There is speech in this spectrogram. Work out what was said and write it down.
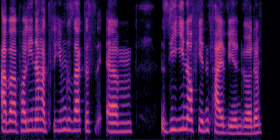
Aber Paulina hat zu ihm gesagt, dass ähm, sie ihn auf jeden Fall wählen würde.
